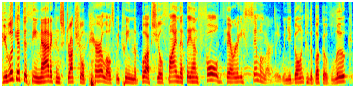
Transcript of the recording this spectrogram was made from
you look at the thematic and structural parallels between the books, you'll find that they unfold very similarly. When you go into the book of Luke,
